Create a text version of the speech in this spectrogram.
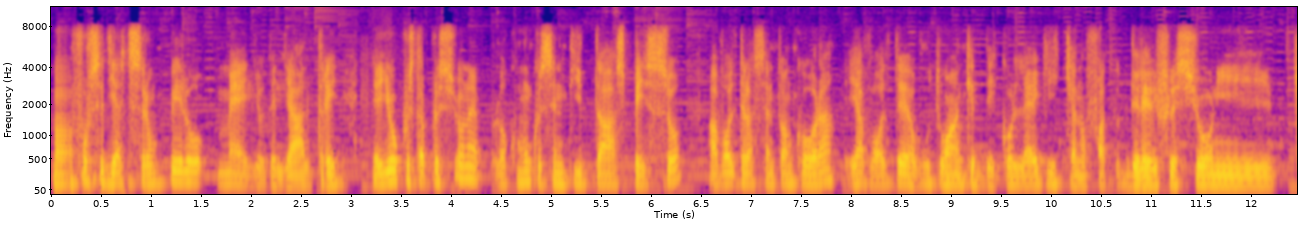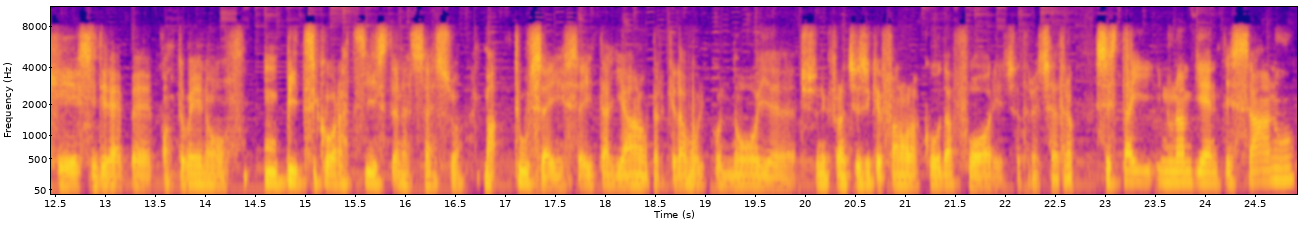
ma forse di essere un pelo meglio degli altri e io questa pressione l'ho comunque sentita spesso, a volte la sento ancora e a volte ho avuto anche dei colleghi che hanno fatto delle riflessioni che si direbbe quantomeno un pizzico razziste, nel senso, ma tu sei, sei italiano perché lavori con noi, e ci sono i francesi che fanno la coda fuori, eccetera, eccetera. Se stai in un ambiente sano,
